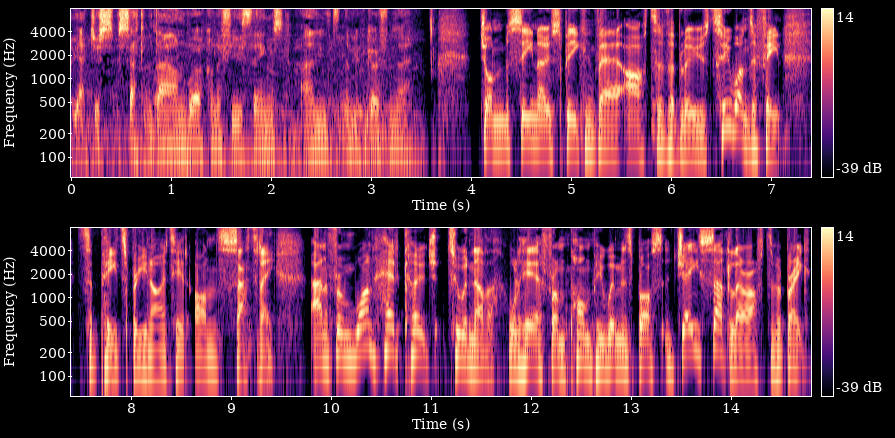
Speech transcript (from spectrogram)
yeah just settle down, work on a few things, and then we can go from there. John Mousinho speaking there after the Blues 2 1 defeat to Peterborough United on Saturday. And from one head coach to another, we'll hear from Pompey women's boss Jay Sadler after the break.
